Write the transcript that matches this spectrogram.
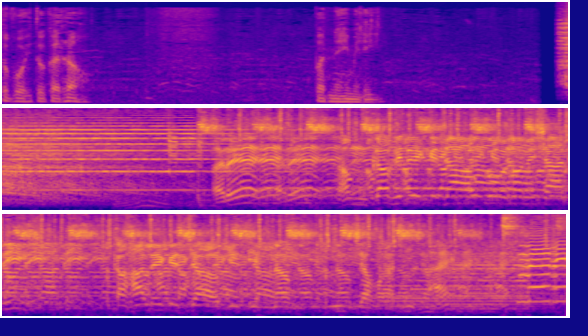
तो वही तो कर रहा हूँ। पर नहीं मिलेगी। अरे हमका भी लेके जाओ कोनो निशानी? कहाँ लेके जाओगी जवानी है। मेरी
